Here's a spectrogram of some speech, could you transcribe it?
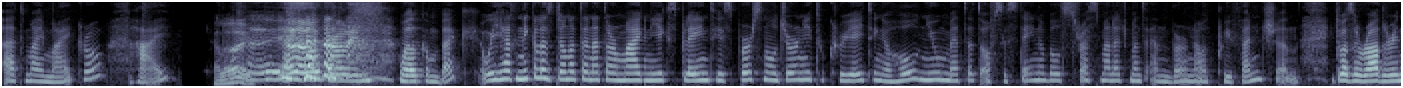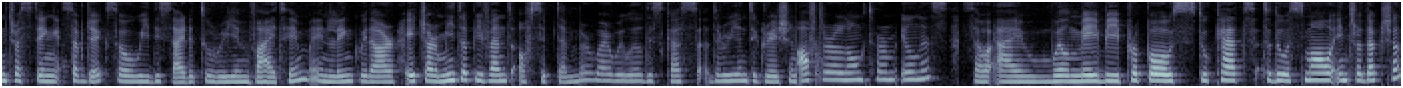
at my micro. Hi. Hello. Hello, Caroline. Welcome back. We had Nicolas Jonathan at our mic, and he explained his personal journey to creating a whole new method of sustainable stress management and burnout prevention. It was a rather interesting subject, so we decided to re-invite him in link with our HR meetup event of September, where we will discuss the reintegration after a long-term illness. So I will maybe propose to Kat to do a small introduction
